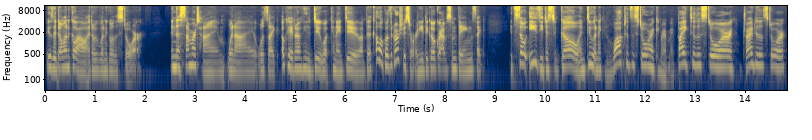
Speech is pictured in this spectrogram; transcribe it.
because I don't want to go out. I don't want to go to the store. In the summertime, when I was like, okay, I don't have anything to do. What can I do? I'd be like, oh, I'll go to the grocery store. I need to go grab some things. Like, it's so easy just to go and do it. And I can walk to the store. I can ride my bike to the store, drive to the store.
